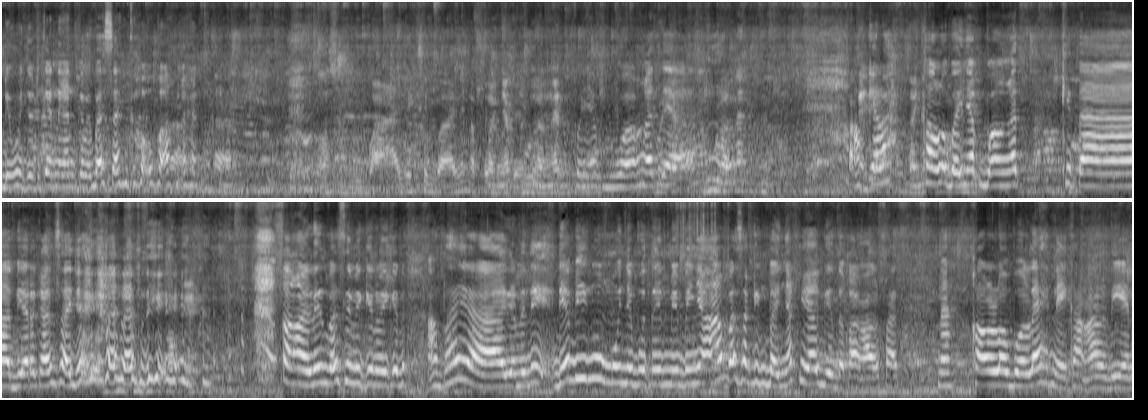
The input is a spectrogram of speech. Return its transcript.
diwujudkan dengan kebebasan keuangan. oh banyak sih banyak banyak banget Banyak banget ya. banget Pakai Oke dia lah, kalau banyak banget kita biarkan saja ya nanti. Kang Aldin pasti mikir-mikir apa ya, Ya, nanti dia bingung mau nyebutin mimpinya apa saking banyak ya gitu Kang Alfat. Nah kalau boleh nih Kang Aldin,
